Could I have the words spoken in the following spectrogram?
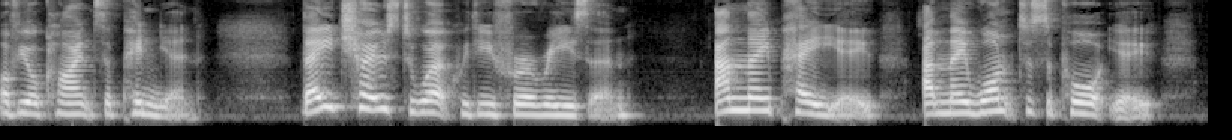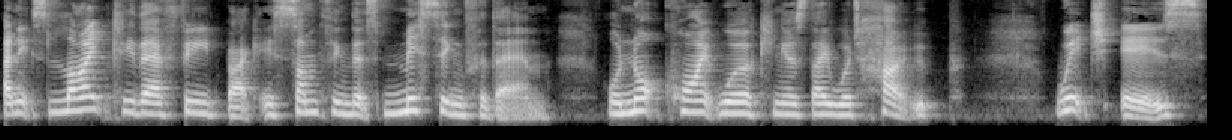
of your client's opinion. They chose to work with you for a reason and they pay you and they want to support you. And it's likely their feedback is something that's missing for them or not quite working as they would hope, which is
